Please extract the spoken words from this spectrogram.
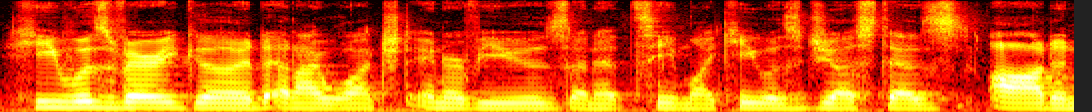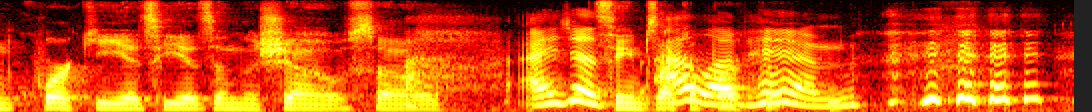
He was very good, and I watched interviews, and it seemed like he was just as odd and quirky as he is in the show. So. I just, Seems like I love him.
